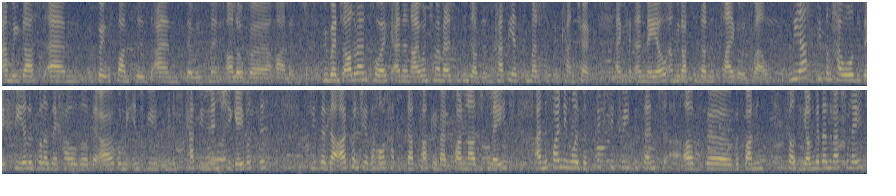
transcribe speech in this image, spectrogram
and we got um, great responses and there was many all over Ireland. We went all around Cork and then I went to my relatives in Dublin. Kathy had some relatives in Kanturk and, and Mayo and we got some done in Sligo as well. We asked people how old they feel as well as how old they are. When we interviewed Minister Kathleen Lynch, she gave us this. She said that our country as a whole had to stop talking about chronological age, and the finding was that 63% of the respondents felt younger than their actual age,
